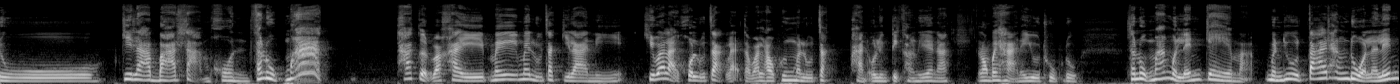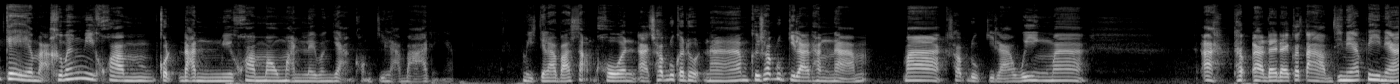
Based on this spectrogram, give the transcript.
ดูกีฬาบาสสามคนสนุกมาก ถ้าเกิดว่าใครไม่ไม่รู้จักกีฬานี้ คิดว่าหลายคนรู้จักแหละ แต่ว่าเราเพิ่งมารู้จักผ่านโอลิมปิกครั้งนี้เลยนะ ลองไปหาใน YouTube ดู สนุกมากเหมือนเล่นเกมอะ่ะ เหมือนอยู่ใต้ทางด่วนแล้วเล่นเกมอะ่ะ คือแม่งมีความกดดัน มีความเมามันอะไรบางอย่างของกีฬาบาสอย่างเงี้ย มีกีฬาบาสสามคน อะชอบดูกระโดดน้ำคือชอบดูกีฬาทางน้ำมาก ชอบดูกีฬาวิ่งมาก อะอะใด ๆ ก็ตามทีเนี้ยปีเนี้ย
